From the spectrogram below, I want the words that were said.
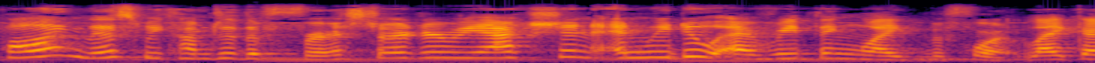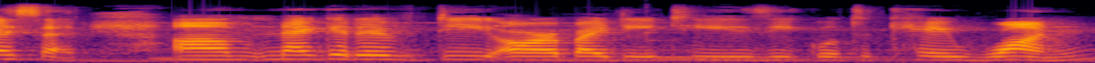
Following this, we come to the first order reaction, and we do everything like before. Like I said, um, negative dr by dt is equal to k1,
